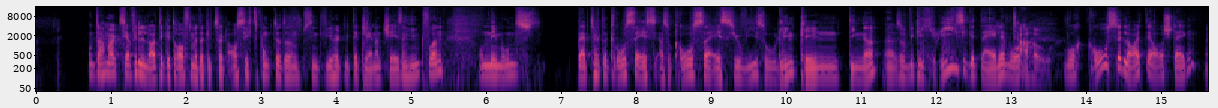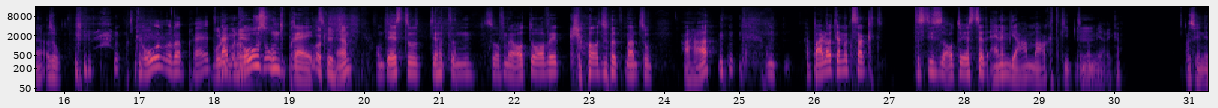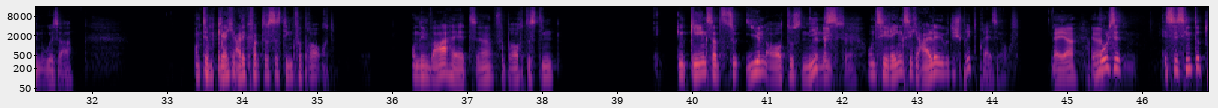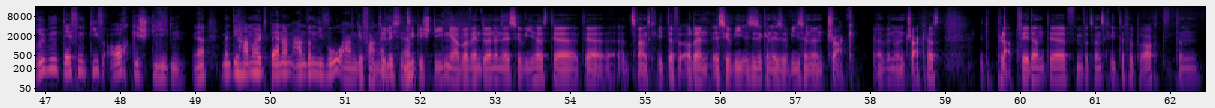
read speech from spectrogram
Und da haben wir halt sehr viele Leute getroffen, weil da gibt's halt Aussichtspunkte, da sind wir halt mit der kleinen Jason hingefahren und neben uns bleibt halt der große, S also großer SUV, so Lincoln-Dinger, also wirklich riesige Teile, wo, auch, wo auch große Leute aussteigen, ja, also Groß oder breit? Wo- nein, groß und breit. Okay. Ja. Und der ist so, der hat dann so auf mein Auto geschaut und hat gemeint so, aha. Und ein paar Leute haben mir gesagt, dass dieses Auto erst seit einem Jahr am Markt gibt in Mhm. Amerika. Also in den USA. Und die haben gleich alle gefragt, was das Ding verbraucht. Und in Wahrheit ja, verbraucht das Ding im Gegensatz zu ihren Autos nichts. ja. Und sie regen sich alle über die Spritpreise auf. Naja, ja. Obwohl sie, sie sind da drüben definitiv auch gestiegen. Ja? Ich meine, die haben halt bei einem anderen Niveau angefangen. Natürlich sind ja? sie gestiegen, aber wenn du einen SUV hast, der, der 20 Liter oder ein SUV, es ist ja kein SUV, sondern ein Truck. Ja, wenn du einen Truck hast mit Plattfedern, der 25 Liter verbraucht, dann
